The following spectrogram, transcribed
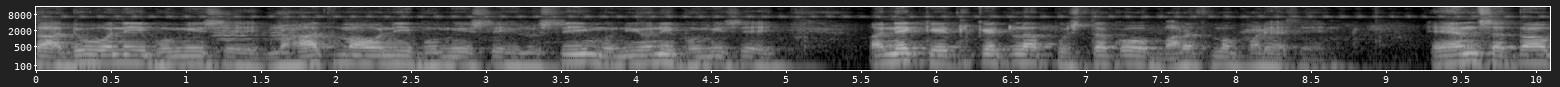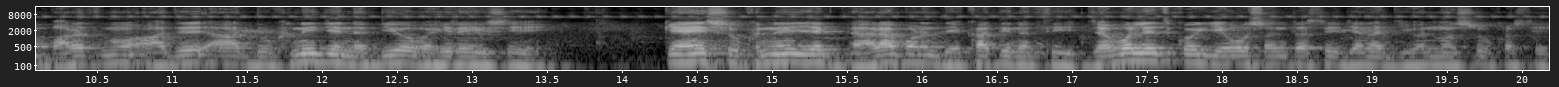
સાધુઓની ભૂમિ છે, મહાત્માઓની ભૂમિ છે, ઋષિ મુનિઓની ભૂમિ છે અને કેટ કેટલા પુસ્તકો ભારતમાં પડ્યા છે. એમ છતાં ભારતમાં આજે આ દુઃખની જે નદીઓ વહી રહી છે, ક્યાંય સુખની એક ધારા પણ દેખાતી નથી. જવલે જ કોઈ એવો સંત હશે જેના જીવનમાં સુખ હશે.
